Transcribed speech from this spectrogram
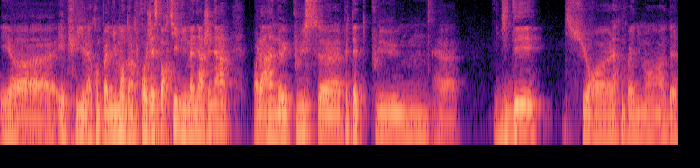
et et puis l'accompagnement dans le projet sportif d'une manière générale. Voilà, un œil plus peut-être plus guidé sur euh, l'accompagnement de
